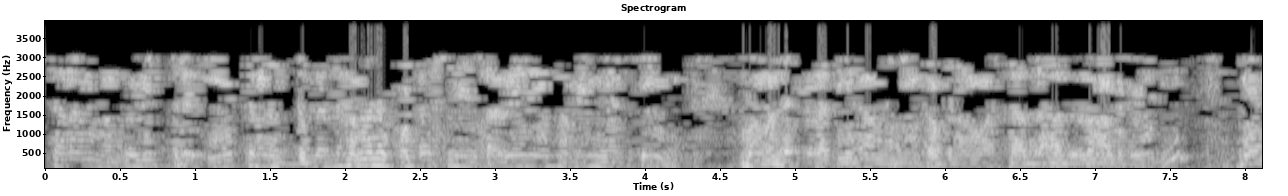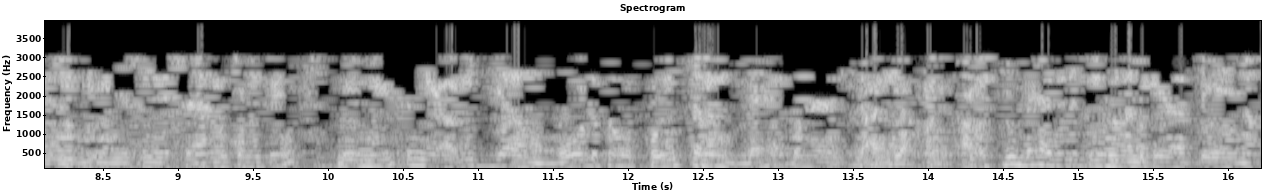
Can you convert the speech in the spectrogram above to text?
තරම් අපවිත්‍ර ඒ තරම් දුගධමන කොටස් මේ ශරීරයේ හැමෙන් නැති මම දැකලා තියෙනවා මේක අපේ අවස්ථා 10 12කට වෙදී දැන් මිනිස්සුන්ගේ සෑම කෙනෙකුම මේ මිනිස්සුන්ගේ අවිද්‍යාව මෝඩකම කොයිතරම් බැහැගෙන අවශ්‍ය බැහැගෙන තියෙනවද කියලා තේරෙනවා.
